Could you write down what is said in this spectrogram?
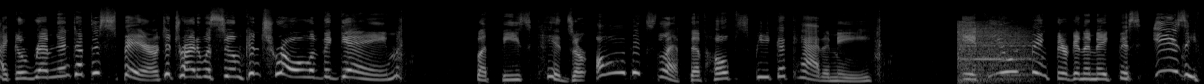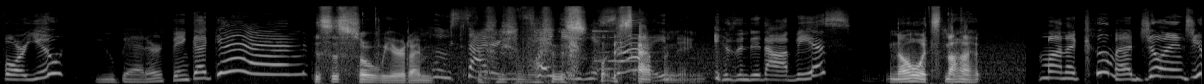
like a remnant of despair to try to assume control of the game. But these kids are all that's left of Hope's Peak Academy. If you think they're gonna make this easy for you, you better think again. This is so weird. I'm. Whose side are you what taking is here? what is happening? Isn't it obvious? No, it's not. Monokuma joins your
